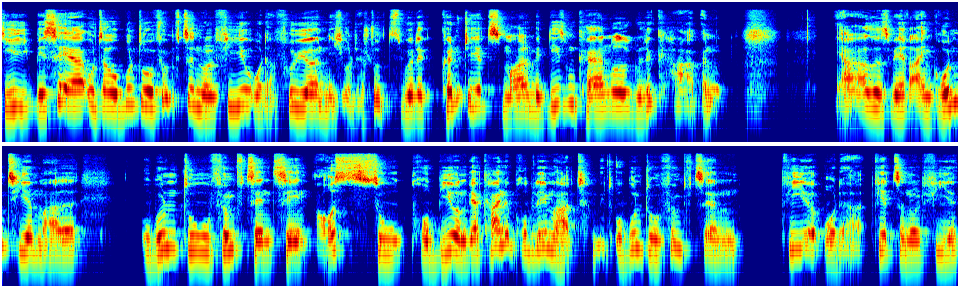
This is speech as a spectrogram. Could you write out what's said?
die bisher unter Ubuntu 15.04 oder früher nicht unterstützt wurde, könnte jetzt mal mit diesem Kernel Glück haben. Ja, also es wäre ein Grund, hier mal Ubuntu 15.10 auszuprobieren. Wer keine Probleme hat mit Ubuntu 15.4 oder 14.04,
